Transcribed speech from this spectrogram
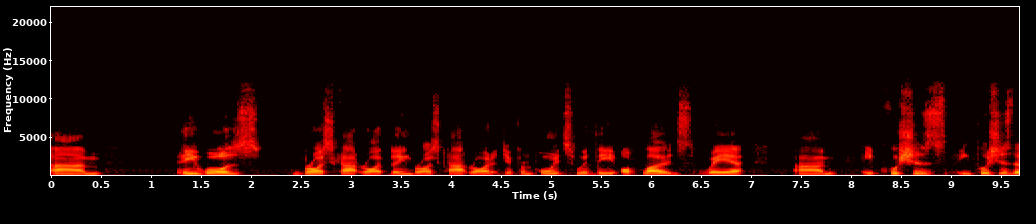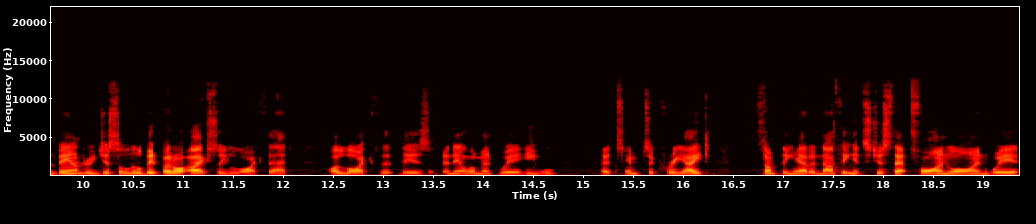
Um, he was Bryce Cartwright being Bryce Cartwright at different points with the offloads where um, he pushes he pushes the boundary just a little bit, but I I actually like that. I like that there's an element where he will attempt to create something out of nothing. It's just that fine line where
